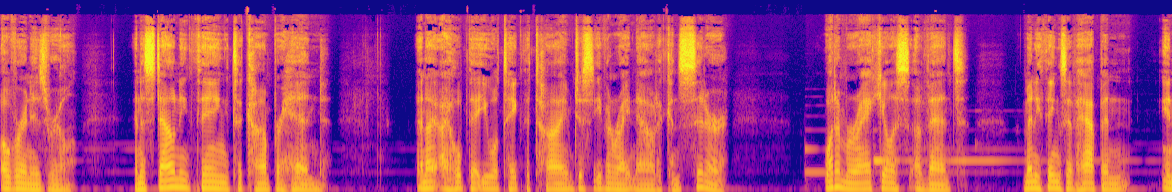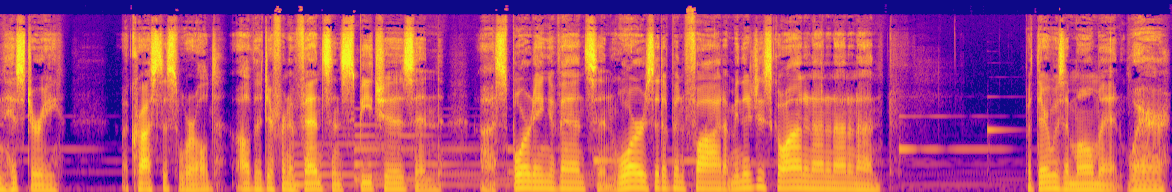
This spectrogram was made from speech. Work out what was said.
over in Israel. An astounding thing to comprehend. And I, I, hope that you will take the time, just even right now, to consider what a miraculous event. Many things have happened in history across this world, all the different events and speeches and uh, sporting events and wars that have been fought. I mean, they just go on and on and on and on. But there was a moment where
